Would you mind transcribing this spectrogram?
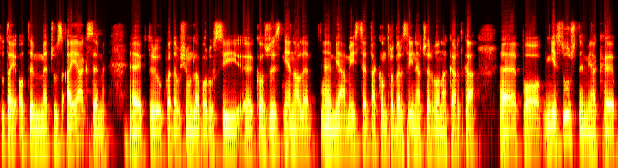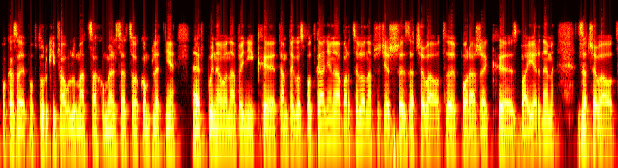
tutaj o tym meczu z Ajaxem, który układał się dla Borussii korzystnie, no ale miała miejsce ta kontrowersyjna czerwona kartka po niesłusznym, jak pokazały powtórki faulu Matsa Hummelsa, co kompletnie wpłynęło na wynik tamtego spotkania, no a Barcelona przecież zaczęła od porażek z Bayernem, zaczęła od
